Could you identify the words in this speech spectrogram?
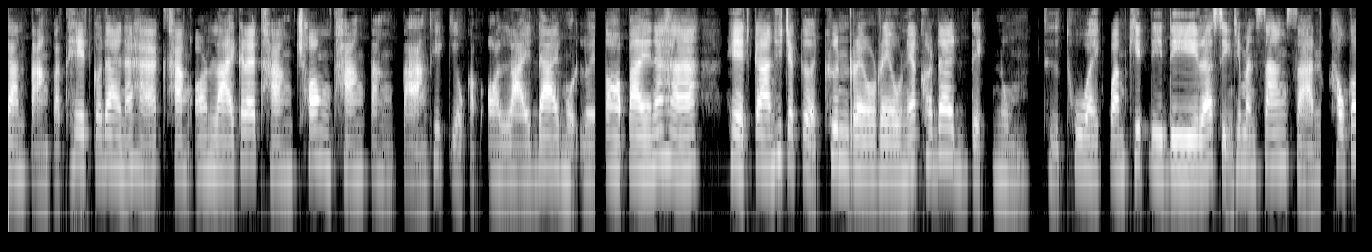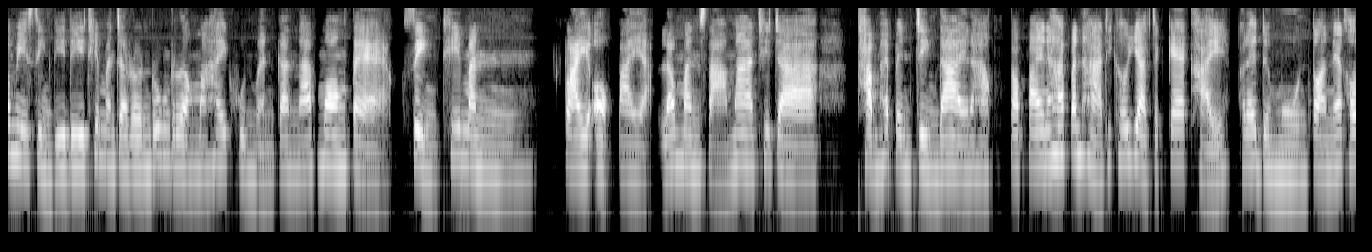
การต่างประเทศก็ได้นะคะ ทางออนไลน์ก็ได้ทางช่องทางต่างๆ ที่เกี่ยวกับออนไลน์ได้หมดเลยต่อไปนะคะ เหตุการณ์ที่จะเกิดขึ้นเร็วๆเนี่ยเขาได้เด็กหนุ่มถือถ้วยความคิดดีๆ และสิ่งที่มันสร้างสารรค์เขาก็มีสิ่งดีๆ ที่มันจเจริญรุ่งเรืองมาให้คุณเหมือนกันนะ มองแต่สิ่งที่มันไกลออกไปอะแล้วมันสามารถที่จะ ทำให้เป็นจริงได้นะคะ ต่อไปนะคะปัญหาที่เขาอยากจะแก้ไขเขาได้เดอะมูนตอนนี้เขา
